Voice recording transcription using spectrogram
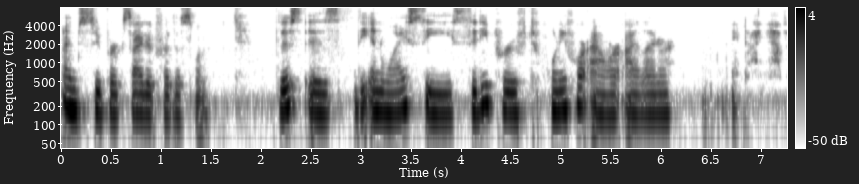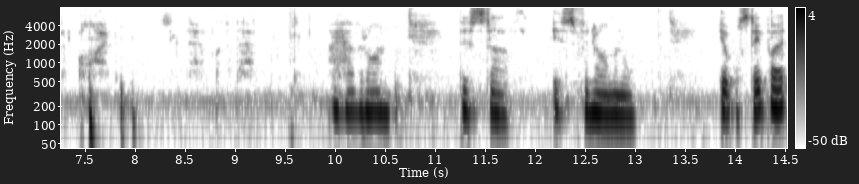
I'm super excited for this one. This is the NYC City Proof 24 Hour Eyeliner. And I have it on. See that? Look at that. I have it on. This stuff is phenomenal. It will stay put.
